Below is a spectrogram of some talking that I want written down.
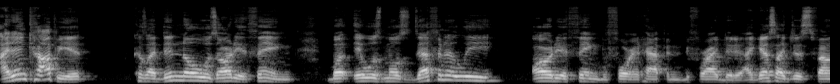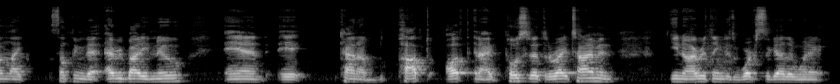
I didn't copy it because I didn't know it was already a thing, but it was most definitely already a thing before it happened, before I did it. I guess I just found like something that everybody knew and it kind of popped off and I posted at the right time and you know everything just works together when it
